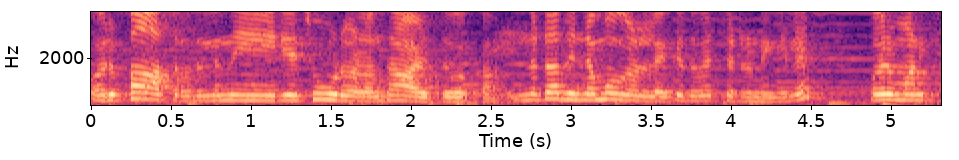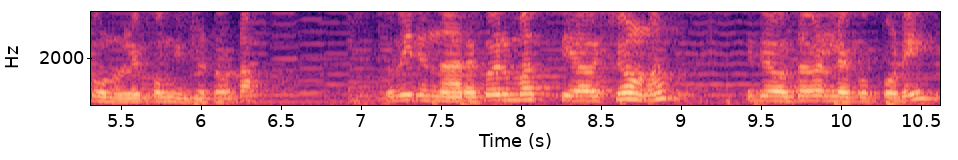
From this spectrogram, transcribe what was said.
ഒരു പാത്രത്തിൽ നേരിയ ചൂടുവെള്ളം താഴ്ത്തി വെക്കാം. എന്നിട്ട് അതിന്റെ മുകളിലേക്ക് ഇത് വെച്ചിട്ടുണ്ടെങ്കിൽ ഒരു മണിക്കൂറിനുള്ളിൽ പൊങ്ങി കിട്ടും. കേട്ടോ ഇപ്പോൾ വിരുന്നാരൊക്കെ വരുമ്പോൾ അത്യാവശ്യമാണ് ഇതുപോലത്തെ വെള്ളയപ്പപ്പൊടി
